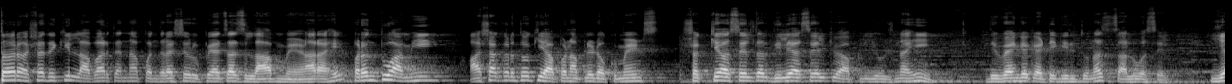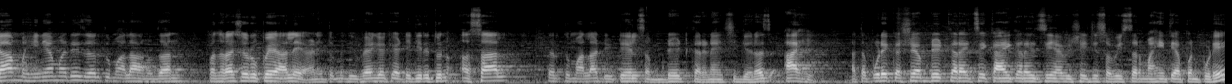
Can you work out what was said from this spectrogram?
तर अशा देखील लाभार्थ्यांना पंधराशे रुपयाचाच लाभ मिळणार आहे. परंतु आम्ही आशा करतो की आपण आपले डॉक्युमेंट्स शक्य असेल तर दिले असेल किंवा आपली योजनाही दिव्यांग कॅटेगरीतूनच चालू असेल. या महिन्यामध्ये जर तुम्हाला अनुदान पंधराशे रुपये आले आणि तुम्ही दिव्यांग कॅटेगरीतून असाल तर तुम्हाला डिटेल्स अपडेट करण्याची गरज आहे. आता पुढे कसे अपडेट करायचे काय करायचे याविषयीची सविस्तर माहिती आपण पुढे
